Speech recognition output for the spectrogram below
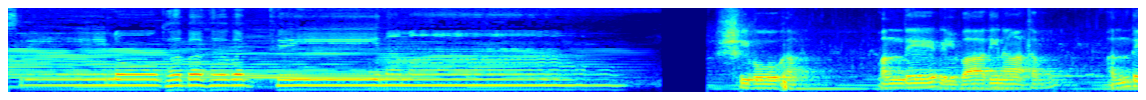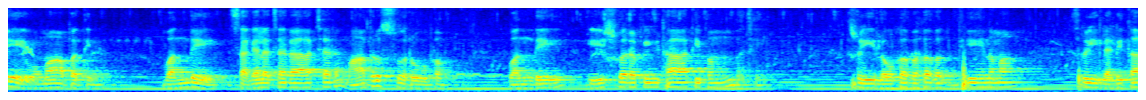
श्रीलोकभगवद्यै नमः शिवोऽहं वन्दे बिल्वादिनाथं वन्दे उमापतिं वन्दे सकलचराचरमातृस्वरूपं वन्दे ईश्वरपीठाधिपं भजे ஸ்ரீலோகபகவத்யே நம ஸ்ரீ லலிதா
